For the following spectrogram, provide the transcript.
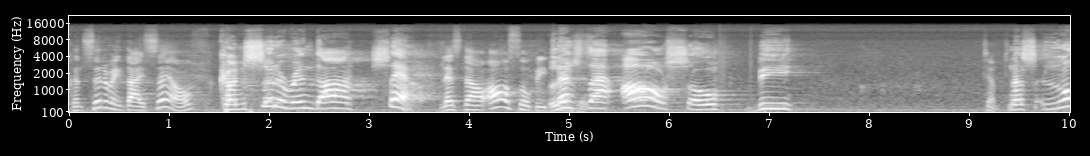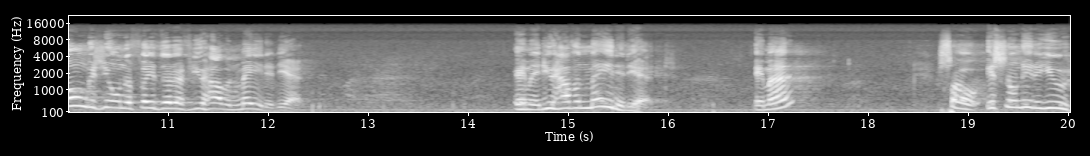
considering thyself, considering thyself, lest thou also be tempted. lest thou also be. Tempted. Now, as long as you're on the faith that if you haven't made it yet, amen, you haven't made it yet, amen. So it's no need of you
